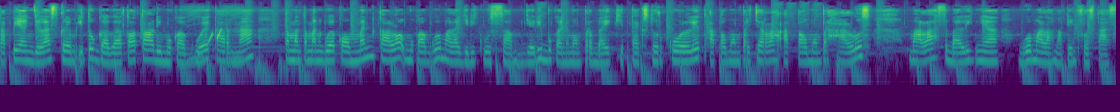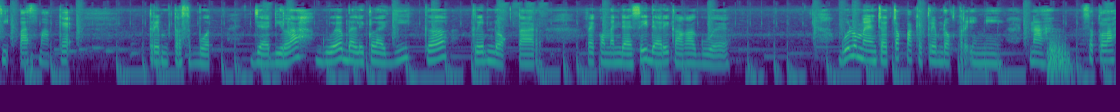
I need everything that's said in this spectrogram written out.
Tapi yang jelas krim itu gagal total di muka gue karena teman-teman gue komen kalau muka gue malah jadi kusam. Jadi bukannya memperbaiki tekstur kulit atau mempercerah atau memperhalus, malah sebaliknya gue malah malah makin frustasi pas make krim tersebut. Jadilah gue balik lagi ke krim dokter. Rekomendasi dari kakak gue. Gue lumayan cocok pakai krim dokter ini. Nah, setelah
